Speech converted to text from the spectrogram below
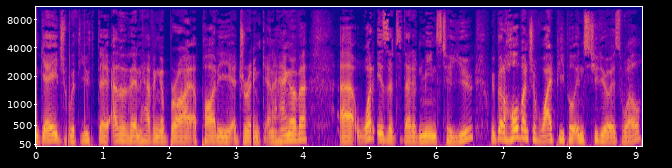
engage with Youth Day other than having a bri, a party, a drink, and a hangover? Uh, what is it that it means to you? We've got a whole bunch of white people in studio as well.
